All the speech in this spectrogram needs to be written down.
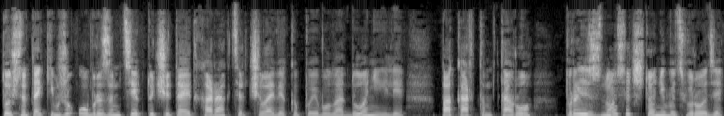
Точно таким же образом те, кто читает характер человека по его ладони или по картам Таро, произносят что-нибудь вроде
